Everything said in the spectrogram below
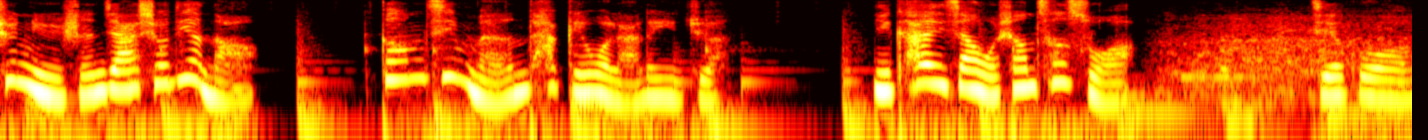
去女神家修电脑。刚进门，他给我来了一句：“你看一下我上厕所。”结果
